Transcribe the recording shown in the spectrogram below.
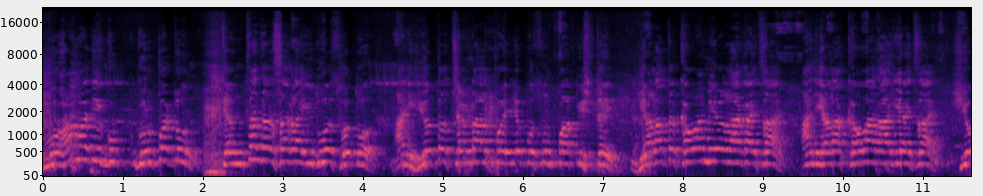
मोहामध्ये गुप- गुरपटून त्यांचा जर सगळा युद्वस होतो आणि ह्यो तर चंडाल पहिलेपासून पापिष्ट ह्याला तर कवा मेळ लागायचा आहे आणि ह्याला कवा राग यायचा आहे ह्यो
